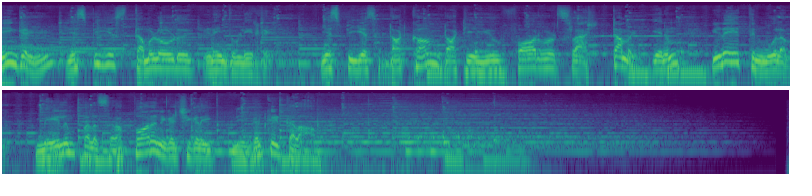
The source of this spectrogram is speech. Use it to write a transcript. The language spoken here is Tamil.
நீங்கள் எஸ்பிஎஸ் தமிழோடு இணைந்துள்ளீர்கள். SBS dot com dot AU forward slash Tamil எனும் இணையத்தின் மூலம் மேலும் பல சிறப்பான நிகழ்ச்சிகளை நீங்கள் கேட்கலாம்.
